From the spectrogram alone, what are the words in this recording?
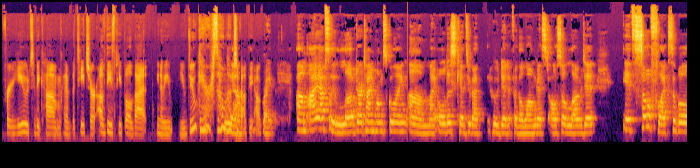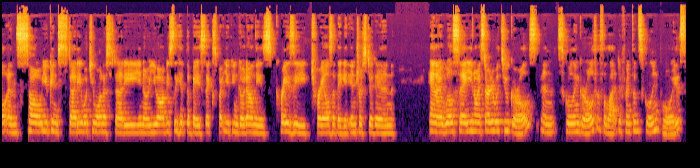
for you to become kind of the teacher of these people that, you know, you, you do care so much yeah, about the outcome. Right. Um, I absolutely loved our time homeschooling. Um, my oldest kids who got who did it for the longest also loved it. It's so flexible and so you can study what you want to study. You know, you obviously hit the basics, but you can go down these crazy trails that they get interested in And I will say, you know, I started with two girls, and schooling girls is a lot different than schooling boys.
